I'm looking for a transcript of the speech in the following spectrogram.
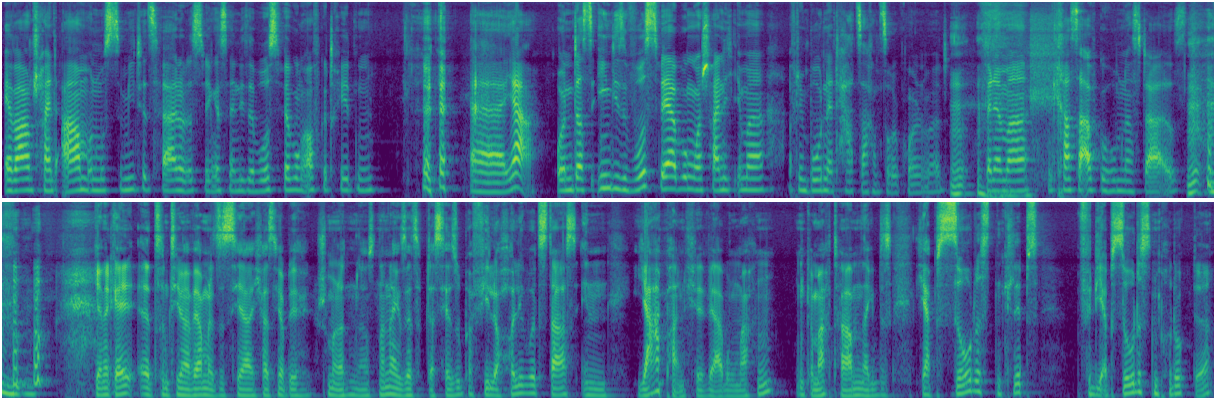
Er war anscheinend arm und musste Miete zahlen und deswegen ist er in dieser Wurstwerbung aufgetreten. Äh, ja, und dass ihn diese Wurstwerbung wahrscheinlich immer auf den Boden der Tatsachen zurückholen wird, wenn er mal ein krasser abgehobener Star ist. Generell äh, zum Thema Werbung, das ist ja, ich weiß nicht, ob ihr schon mal damit auseinandergesetzt habt, dass ja super viele Hollywood-Stars in Japan viel Werbung machen und gemacht haben. Da gibt es die absurdesten Clips für die absurdesten Produkte.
